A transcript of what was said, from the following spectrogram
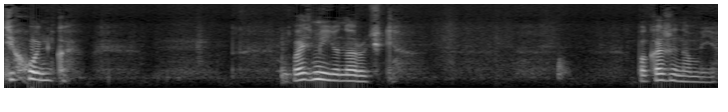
Тихонько. Возьми ее на ручки. Покажи нам ее.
